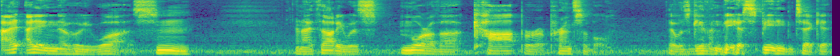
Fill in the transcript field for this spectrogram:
I, I didn't know who he was, Hmm. and I thought he was more of a cop or a principal that was giving me a speeding ticket.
